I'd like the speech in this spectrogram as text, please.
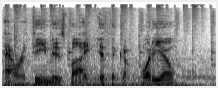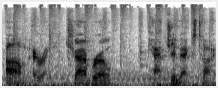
Our theme is by Ithaca Audio. I'm Eric Chabrow. Catch you next time.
